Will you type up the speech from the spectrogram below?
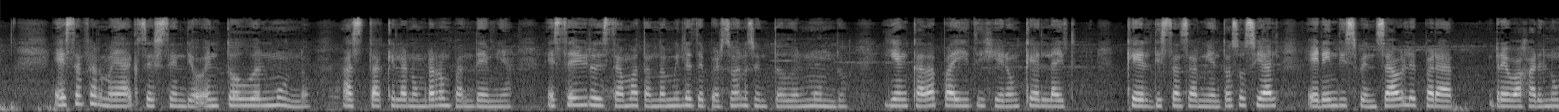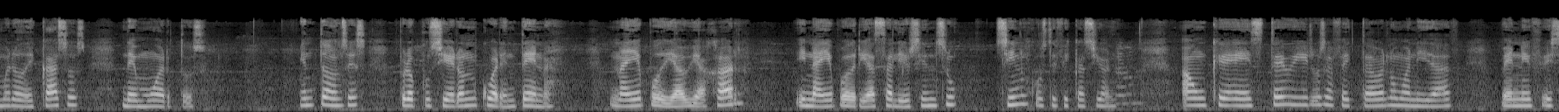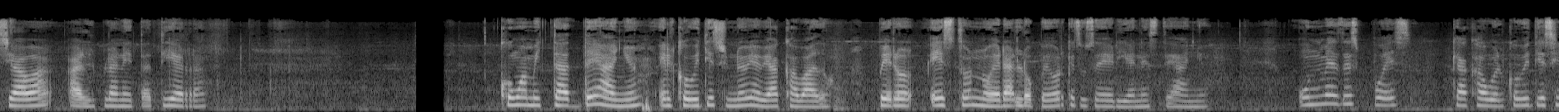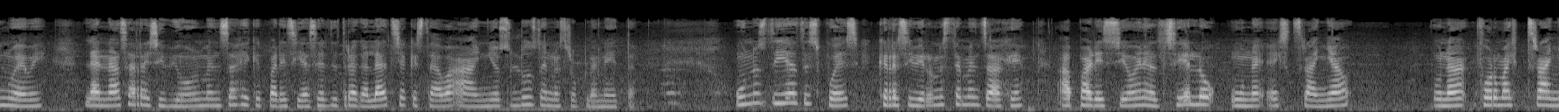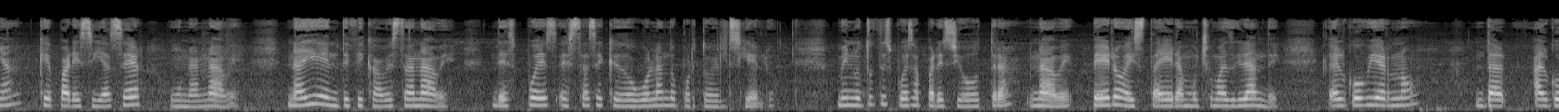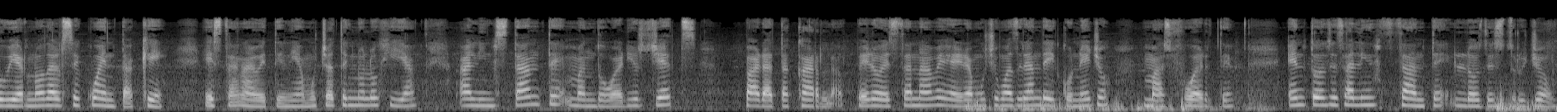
Esta enfermedad se extendió en todo el mundo hasta que la nombraron pandemia. Este virus está matando a miles de personas en todo el mundo y en cada país dijeron que, que el distanciamiento social era indispensable para rebajar el número de casos de muertos. Entonces propusieron cuarentena. Nadie podía viajar y nadie podría salir sin, su, sin justificación. Aunque este virus afectaba a la humanidad, beneficiaba al planeta Tierra. Como a mitad de año, el COVID-19 había acabado, pero esto no era lo peor que sucedería en este año. Un mes después que acabó el COVID-19, la NASA recibió un mensaje que parecía ser de otra galaxia que estaba a años luz de nuestro planeta. Unos días después que recibieron este mensaje, apareció en el cielo una extraña una forma extraña que parecía ser una nave. Nadie identificaba esta nave. Después esta se quedó volando por todo el cielo. Minutos después apareció otra nave, pero esta era mucho más grande. El gobierno al gobierno darse cuenta que esta nave tenía mucha tecnología, al instante mandó varios jets para atacarla, pero esta nave era mucho más grande y con ello más fuerte. Entonces al instante los destruyó.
